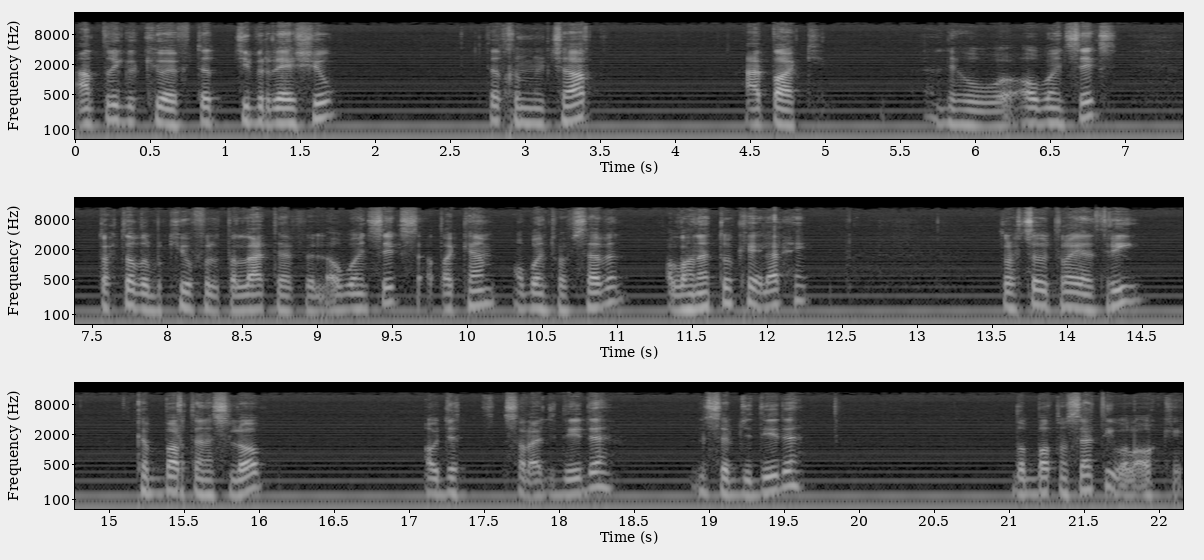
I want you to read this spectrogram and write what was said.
عن طريق ال QF تجيب ال ratio تدخل من ال chart أعطاك اللي هو 0.6 تروح تضرب ال Q اللي طلعتها في ال 0.6 أعطاك كم؟ 0.57 الله not okay للحين تروح تسوي trial 3 كبرت أنا slope أو جت سرعة جديدة. نسب جديدة. ضبطت مسألتي والله okay.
